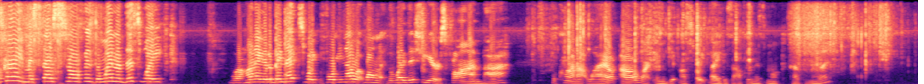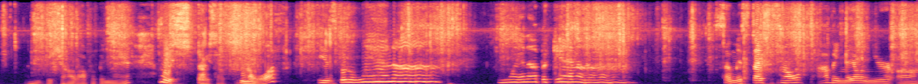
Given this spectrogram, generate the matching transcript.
Okay, Miss Stacy Snoff is the winner this week. Well, honey, it'll be next week before you know it, won't it? The way this year is flying by. For crying out loud. All right, let me get my sweet babies off in this monkey coconut. Let me get y'all off up in there. Miss Stacy North is the winner. Winner beginner. So Miss Stacy North, I'll be mailing your um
